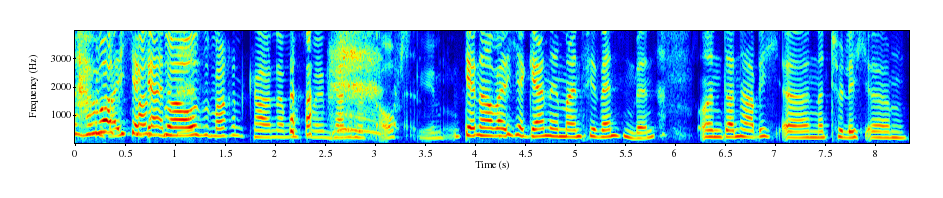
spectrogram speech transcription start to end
Was ich ja man gerne- zu Hause machen kann, da muss man eben gar nicht erst aufstehen. Genau, weil ich ja gerne in meinen vier Wänden bin. Und dann habe ich äh, natürlich ähm,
